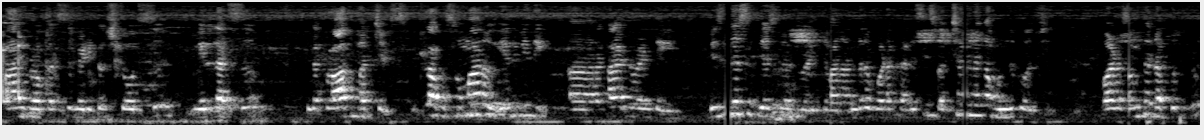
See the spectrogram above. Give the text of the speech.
pawn brokers medical stores millers ఇంకా క్లాత్ మర్చెంట్స్ ఇట్లా ఒక సుమారు ఎనిమిది రకాలైనటువంటి బిజినెస్ చేసినటువంటి వారందరూ కూడా కలిసి స్వచ్ఛందంగా ముందుకు వచ్చి వాళ్ళ సొంత డబ్బులతో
